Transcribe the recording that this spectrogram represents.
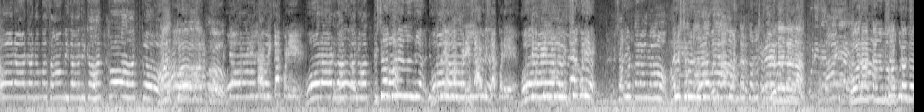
ಹೋರಾಟ ನಮ್ಮ ಸಾಂವಿಧಾನಿಕ ಹಕ್ಕು ಹಕ್ಕು. ಹಕ್ಕು ಹಕ್ಕು. ಹೋರಾಟದ ಹಕ್ಕನ್ನು ಅವರು ಅರೆಸ್ಟ್ ಇಲ್ಲ ಹೋರಾಟ ನಮ್ಮ ಹಕ್ಕದು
